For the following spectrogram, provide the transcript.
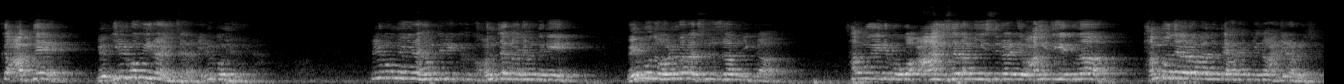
그 앞에 일곱이나 있잖아요. 일곱 명이나. 일곱 명이나 형들이 그 건장한 형들이 외모도 얼마나 준수합니까? 사무엘이 보고 아 이 사람이 이스라엘의 왕이 되겠구나 단번에 알아봤는데 하나님께서 아니라고 그러셨어요.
